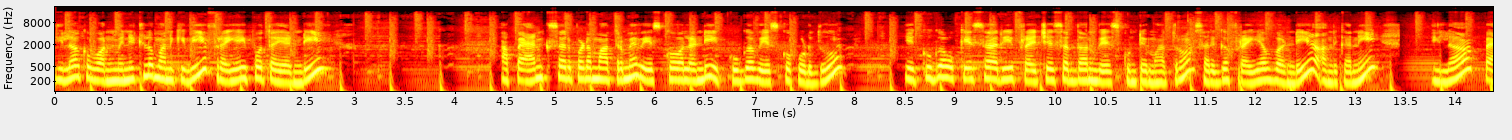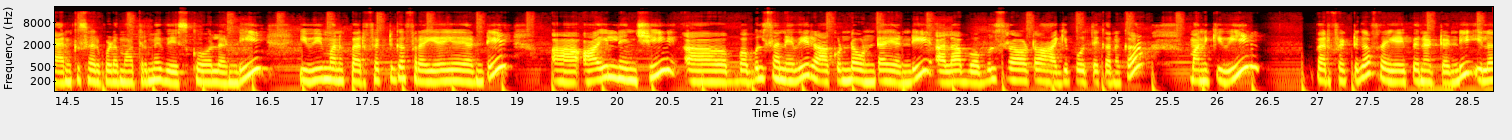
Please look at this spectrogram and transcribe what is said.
ఇలా ఒక వన్ మినిట్లో మనకి ఇవి ఫ్రై అయిపోతాయండి. ఆ ప్యాన్కి సరిపడా మాత్రమే వేసుకోవాలండి. ఎక్కువగా వేసుకోకూడదు. ఎక్కువగా ఒకేసారి ఫ్రై చేసేద్దామని వేసుకుంటే మాత్రం సరిగ్గా ఫ్రై అవ్వండి. అందుకని ఇలా ప్యాన్కి సరిపడా మాత్రమే వేసుకోవాలండి. ఇవి మనకు పర్ఫెక్ట్గా ఫ్రై అయ్యాయంటే ఆయిల్ నుంచి బబుల్స్ అనేవి రాకుండా ఉంటాయండి. అలా బబుల్స్ రావటం ఆగిపోతే కనుక మనకి ఇవి పర్ఫెక్ట్గా ఫ్రై అయిపోయినట్టండి. ఇలా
